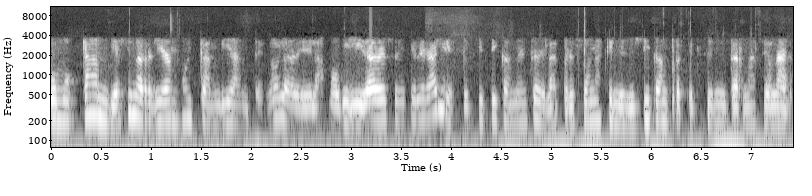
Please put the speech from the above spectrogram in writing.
cómo cambia, es una realidad muy cambiante, ¿no? La de las movilidades en general y específicamente de las personas que necesitan protección internacional.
